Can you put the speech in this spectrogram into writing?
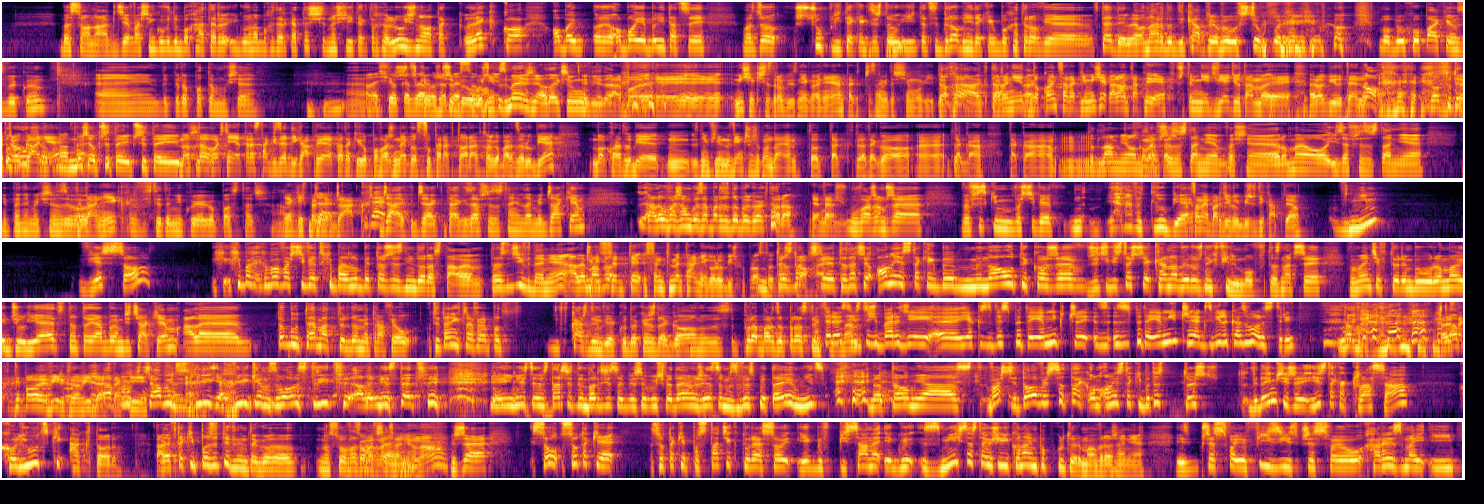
Bessona, gdzie właśnie główny bohater i główna bohaterka też się nosili tak trochę luźno, tak lekko. Obaj, e, oboje byli tacy bardzo szczupli, tak jak zresztą i tacy drobni, tak jak bohaterowie wtedy. Leonardo DiCaprio był szczupły, bo, bo był chłopakiem zwykłym. E, dopiero potem mu się e, Ale się okazało, że przybyło. Besson- Zmężniał, tak się mówi. Tak. Albo e, misiek się zrobił z niego, nie? Tak czasami też się mówi. Trochę, tak, tak, Może nie tak. do końca taki misiek, ale on tak jak przy tym niedźwiedziu tam robił ten... No, no tutaj to to czołganie. musiał, musiał przy tej... Przy tej No przy... to właśnie ja teraz tak widzę DiCaprio jako takiego poważnego super aktora, którego bardzo lubię, bo akurat lubię mm, z nim filmy, większość oglądałem, to tak dlatego e, taka, taka mm, To dla mnie on komentarz. zawsze zostanie właśnie Romeo i zawsze zostanie, nie pamiętam jak się nazywał. Titanic? W Titanicu jego postać. Ale... Jakiś pewnie Jack. Jack. Jack. Jack, Jack, tak. Zawsze zostanie dla mnie Jackiem. Ale uważam go za bardzo dobrego aktora. Ja też. U- uważam, że we wszystkim właściwie... n- Ja nawet lubię A co najbardziej lubisz w DiCaprio? w nim... Wiesz co? Ch- Chyba, chyba właściwie chyba lubię to, że z nim dorastałem. To jest dziwne, nie? Ale Czyli mam... senty, sentymentalnie go lubisz po prostu, To też znaczy, trochę. to znaczy, on jest tak jakby mną, tylko że w rzeczywistości ekranowej różnych filmów. To znaczy, w momencie, w którym był Romeo i Juliet, no to ja byłem dzieciakiem, ale to był temat, który do mnie trafiał. Titanic trafia pod, w każdym wieku, do każdego. On jest bardzo prostym A teraz filmem. jesteś bardziej e, jak z Wyspy Tajemnik, czy z, z Wyspy Tajemnic, czy jak z Wilka z Wall Street? No, To jest taki typowy wilk, no widać, ja bym taki... chciał być wil, jak wilkiem z Wall Street, ale niestety im jestem starszy, tym bardziej sobie, sobie uświadamiam, że jestem z Wyspy Tajemnic. Natomiast właśnie to, wiesz co, tak, on, on jest taki, bo to jest, to jest, wydaje mi się, że jest taka klasa hollywoodzki aktor. Ale w takim pozytywnym tego no, słowa, Słowa znaczeniu. znaczeniu, no. Że są, są takie są takie postacie, które są jakby wpisane, jakby z miejsca stają się ikonami popkultury, mam wrażenie. Przez swoje fizis, przez swoją charyzmę i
